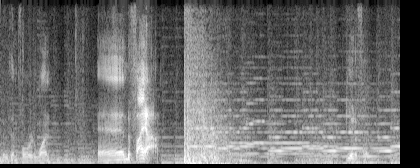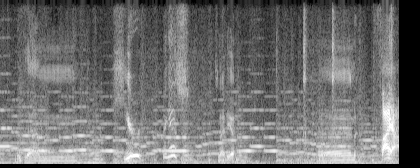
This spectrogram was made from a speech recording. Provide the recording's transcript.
Move them forward one. And fire! Beautiful. Move them here, I guess? That's an idea. And fire!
